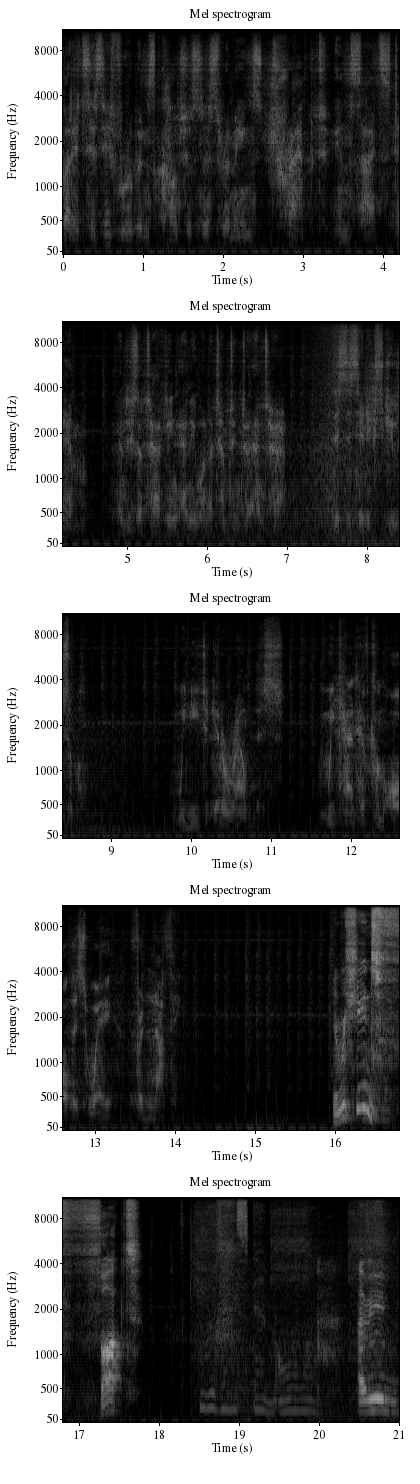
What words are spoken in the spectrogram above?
But it's as if Ruben's consciousness remains trapped inside STEM, and he's attacking anyone attempting to enter. This is inexcusable. We need to get around this. We can't have come all this way for nothing. Your machine's fucked. He was in STEM all along. I mean,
